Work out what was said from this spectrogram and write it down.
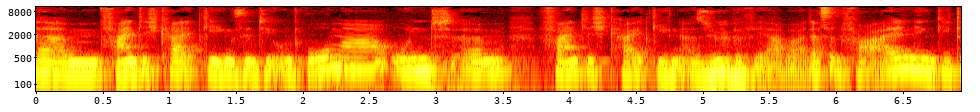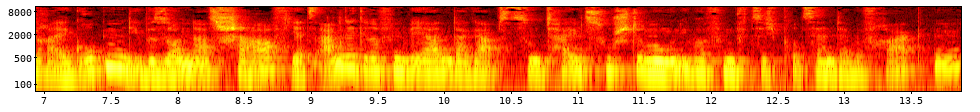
ähm, Feindlichkeit gegen Sinti und Roma und ähm, Feindlichkeit gegen Asylbewerber. Das sind vor allen Dingen die drei Gruppen, die besonders scharf jetzt angegriffen werden. Da gab es zum Teil Zustimmungen über 50 Prozent der Befragten.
